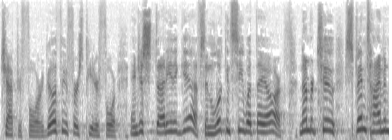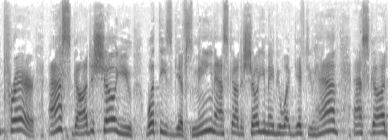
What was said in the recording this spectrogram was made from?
chapter 4. Go through 1 Peter 4 and just study the gifts and look and see what they are. Number two, spend time in prayer. Ask God to show you what these gifts mean. Ask God to show you maybe what gift you have. Ask God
